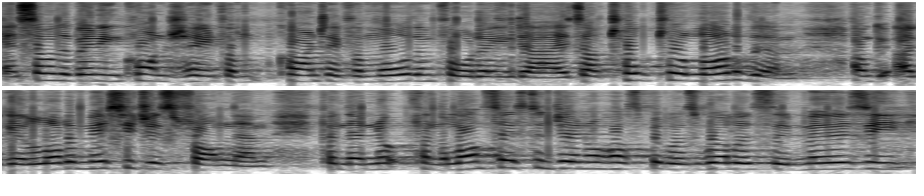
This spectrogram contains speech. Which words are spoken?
and some of them have been in quarantine for, quarantine for more than 14 days. I've talked to a lot of them. I get a lot of messages from them, from the, from the Launceston General Hospital as well as the Mersey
